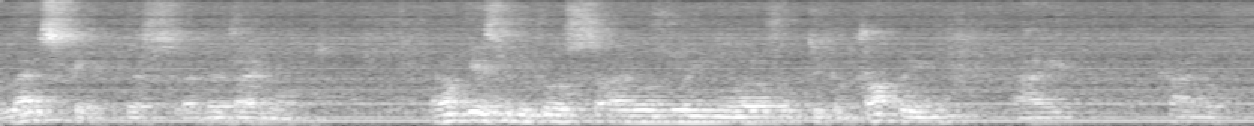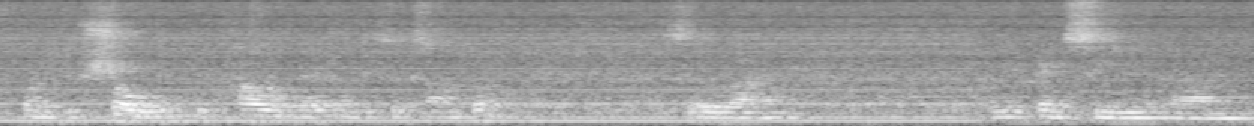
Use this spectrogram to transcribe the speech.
landscape this, uh, that I want. And obviously because I was doing a lot of optical trapping, I kind of wanted to show the power of that on this example. So um, you can see um,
